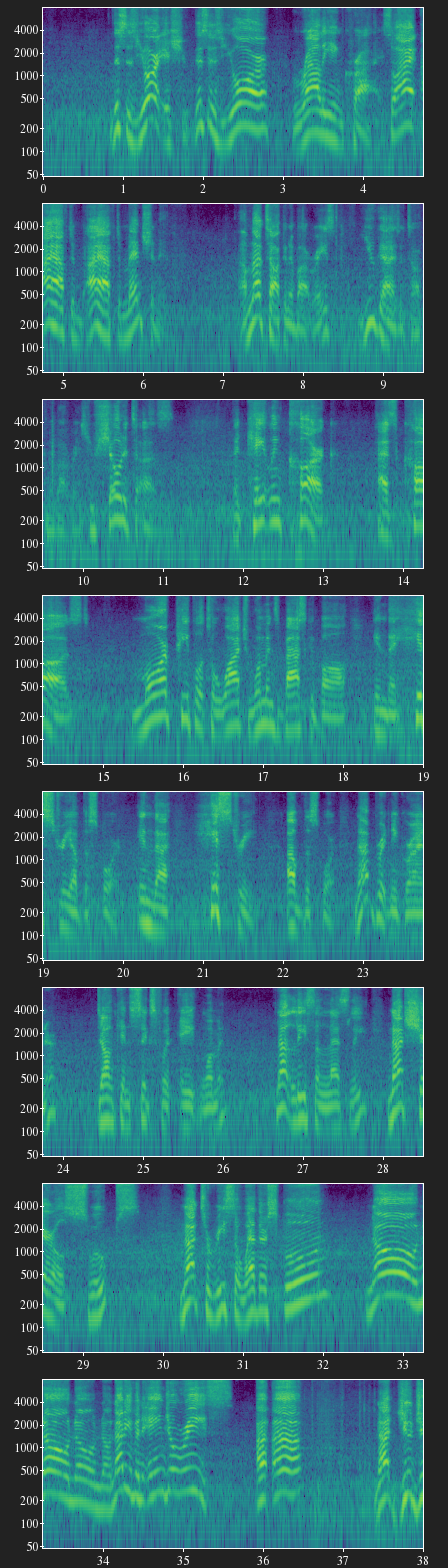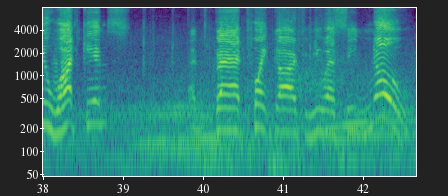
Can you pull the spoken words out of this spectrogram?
This is your issue. This is your rallying cry. So I, I have to I have to mention it. I'm not talking about race. You guys are talking about race. You showed it to us that Caitlin Clark has caused more people to watch women's basketball in the history of the sport. In the history of the sport. Not Brittney Griner, Duncan six foot eight woman. Not Lisa Leslie. Not Sheryl Swoopes. Not Teresa Weatherspoon. No, no, no, no. Not even Angel Reese. Uh-uh. Not Juju Watkins. A bad point guard from USC. No.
